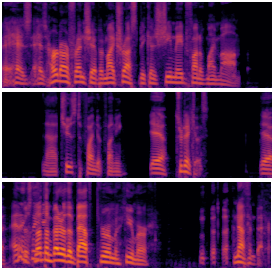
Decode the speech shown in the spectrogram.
has has hurt our friendship and my trust because she made fun of my mom." Nah, choose to find it funny. yeah, It's ridiculous. yeah. And There's clean nothing better than bathroom humor. Nothing better.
